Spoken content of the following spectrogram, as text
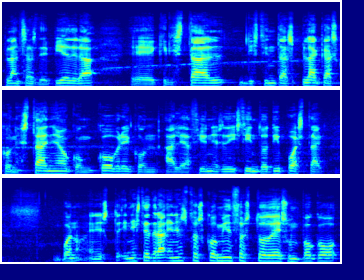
planchas de piedra, eh, cristal, distintas placas con estaño, con cobre, con aleaciones de distinto tipo, hasta... Bueno, en, este, este en estos comienzos todo es un poco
